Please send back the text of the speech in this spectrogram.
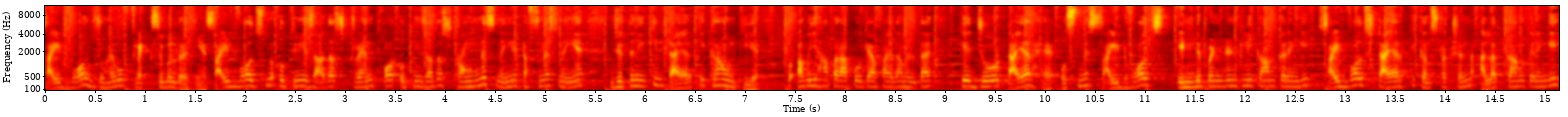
साइड वॉल्स जो है वो फ्लेक्सिबल रहती हैं। साइड वॉल्स में उतनी ज़्यादा स्ट्रेंथ और उतनी ज़्यादा स्ट्रॉन्गनेस नहीं है टफनेस नहीं है, जितनी की टायर के क्राउन की है। तो अब यहाँ पर आपको क्या फ़ायदा मिलता है कि जो टायर है, उसमें साइड वॉल्स इंडिपेंडेंटली काम करेंगी। साइड वॉल्स टायर के कंस्ट्रक्शन में अलग काम करेंगी।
